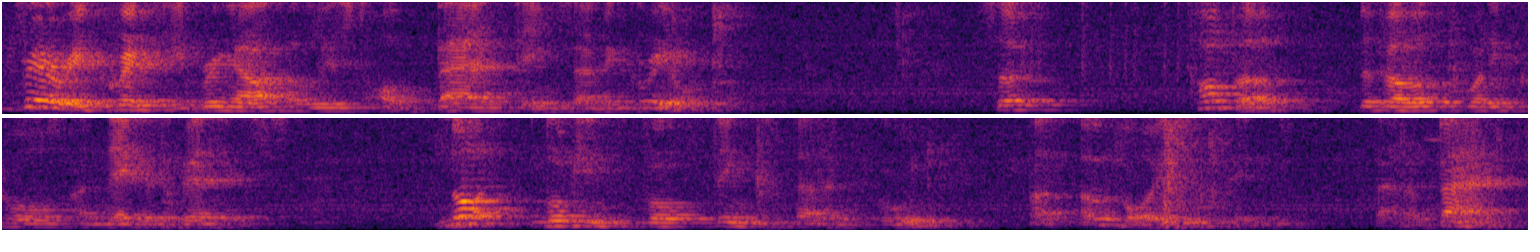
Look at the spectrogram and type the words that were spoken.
very quickly bring out a list of bad things and agree on them. So Popper developed what he calls a negative ethics. Not looking for things that are good, but avoiding things that are bad.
